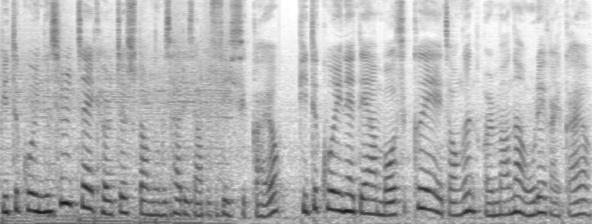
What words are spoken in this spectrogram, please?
비트코인은 실제 결제 수단으로 자리 잡을 수 있을까요? 비트코인에 대한 머스크의 애정은 얼마나 오래 갈까요?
